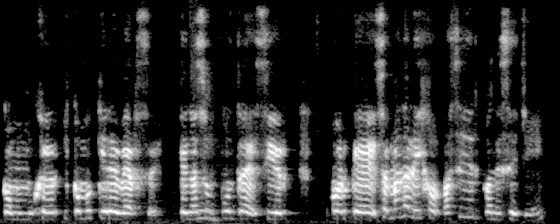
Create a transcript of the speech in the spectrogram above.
como mujer y cómo quiere verse, que no es un punto de decir, porque su hermana le dijo, ¿vas a ir con ese jean?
